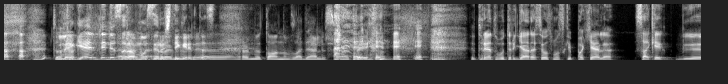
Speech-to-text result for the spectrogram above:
Legendinis, ramus ir užtikrintas. Ramiu tonu, Vladelis. Tai, Tai turėtų būti ir geras jausmas, kaip pakėlė. Sakė, e,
